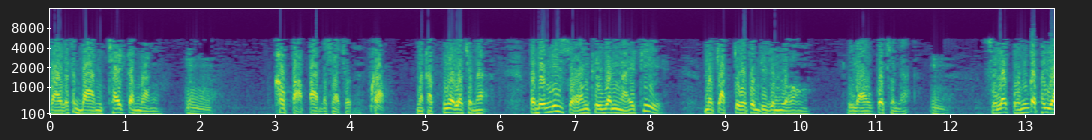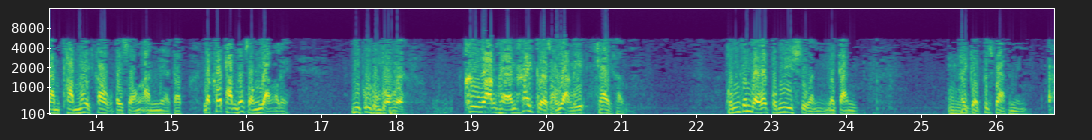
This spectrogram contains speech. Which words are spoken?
ฝ่ายรัฐบาลใช้กำลังอืมเข้าปราบปรามประชาชนครับนะครับเมื่อเราชนะ ประเด็นที่สองคือวันไหนที่มาจับตัวพลตรีจำลอง เราก็ชนะ อืม เสร็จแล้วผมก็พยายามทำให้เข้าไปสองอันเนี่ยครับ แล้วเขาทำทั้งสองอย่างเลยนี่พูดตรงๆเลย คือวางแผนให้เกิดสองอย่างนี้ ใช่ครับ ผมถึงบอกว่าผมมีส่วนในการอืมให้เกิดพฤษภาธมินอะ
